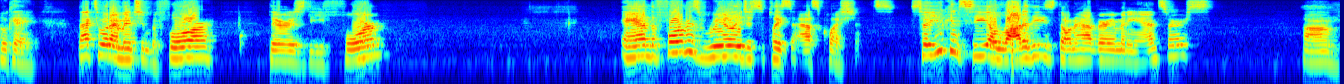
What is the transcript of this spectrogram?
Okay, back to what I mentioned before. There is the form. And the form is really just a place to ask questions. So you can see a lot of these don't have very many answers. Um,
